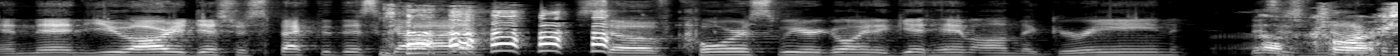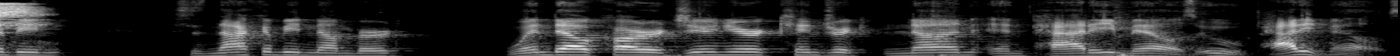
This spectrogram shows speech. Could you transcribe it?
And then you already disrespected this guy, so of course we are going to get him on the green. This Of is not going to course. be this is not going to be numbered. Wendell Carter Jr., Kendrick Nunn, and Patty Mills. Ooh, Patty Mills.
